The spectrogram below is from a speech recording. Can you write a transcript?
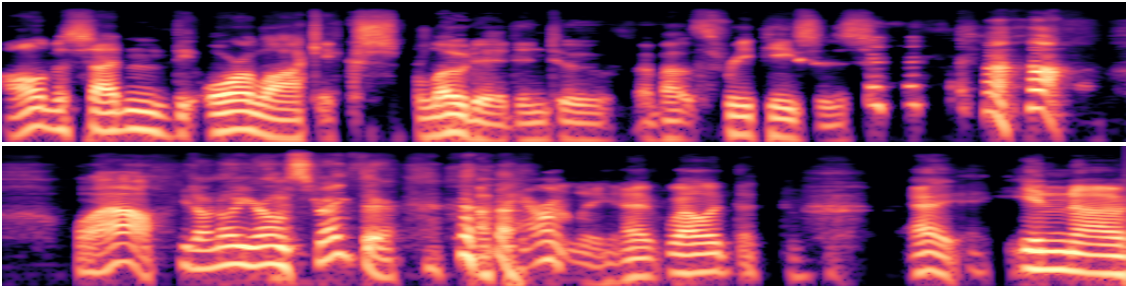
all of a sudden the oarlock exploded into about three pieces. wow, you don't know your own strength there. Apparently, uh, well, it, uh, in uh,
